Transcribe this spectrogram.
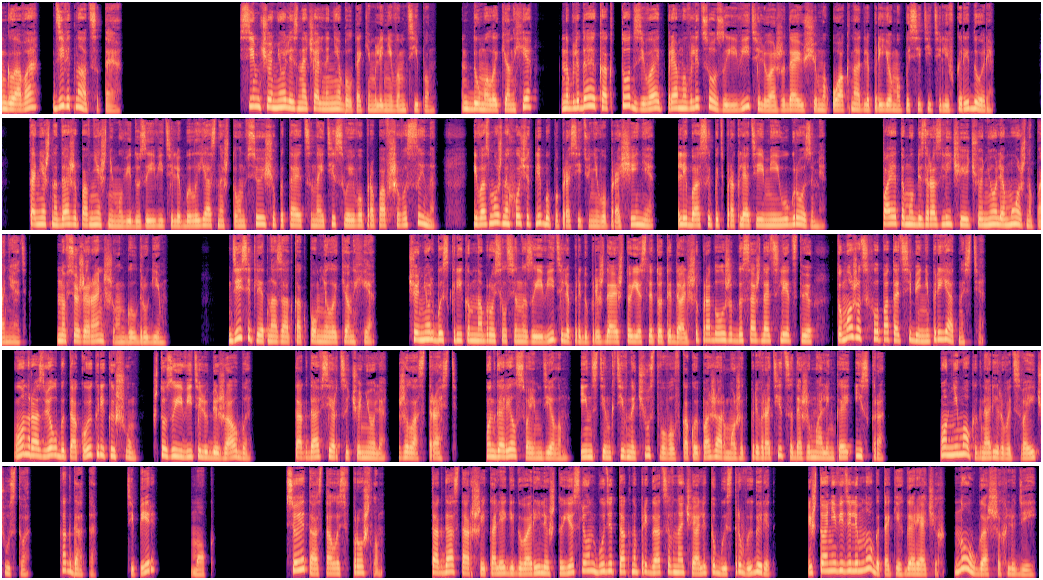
Глава 19 Сим Чонёль изначально не был таким ленивым типом, думала Кёнхе, наблюдая, как тот зевает прямо в лицо заявителю, ожидающему у окна для приема посетителей в коридоре. Конечно, даже по внешнему виду заявителя было ясно, что он все еще пытается найти своего пропавшего сына и, возможно, хочет либо попросить у него прощения, либо осыпать проклятиями и угрозами. Поэтому безразличие Чонёля можно понять, но все же раньше он был другим. Десять лет назад, как помнила Кёнхе, Чонёль бы с криком набросился на заявителя, предупреждая, что если тот и дальше продолжит досаждать следствию, то может схлопотать себе неприятности. Он развел бы такой крик и шум, что заявитель убежал бы. Тогда в сердце Чонёля жила страсть. Он горел своим делом и инстинктивно чувствовал, в какой пожар может превратиться даже маленькая искра. Он не мог игнорировать свои чувства. Когда-то. Теперь мог. Все это осталось в прошлом. Тогда старшие коллеги говорили, что если он будет так напрягаться вначале, то быстро выгорит, и что они видели много таких горячих, но угасших людей.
